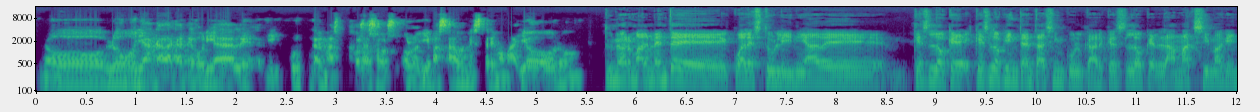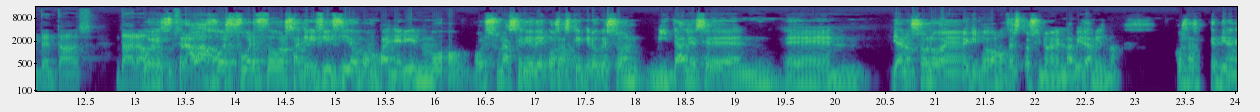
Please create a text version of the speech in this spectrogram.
No, luego ya cada categoría le, inculcas más cosas o, lo llevas a un extremo mayor. O... Tú normalmente, ¿cuál es tu línea de qué es lo que qué es lo que intentas inculcar? ¿Qué es lo que la máxima que intentas dar a Pues trabajo, esfuerzo, sacrificio, compañerismo, pues una serie de cosas que creo que son vitales en, ya no solo en el equipo de baloncesto, sino en la vida misma. Cosas que, tienen,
